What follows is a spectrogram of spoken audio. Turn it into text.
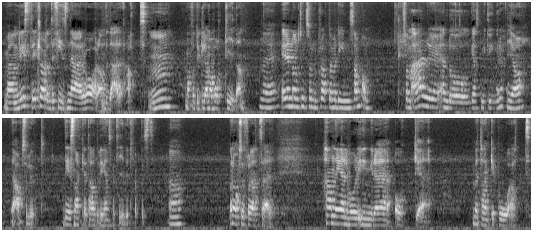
men visst, det är klart att det finns närvarande där att mm, man får inte glömma bort tiden. Nej. Är det någonting som du pratar med din sambo om? Som är ändå ganska mycket yngre. Ja, ja absolut. Det snacket hade vi ganska tidigt faktiskt. Ja. Men också för att så här, han är 11 år yngre och eh, med tanke på att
